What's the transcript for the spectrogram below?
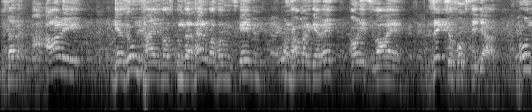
für alle Gesundheit, was unser Herrgott uns geben und haben wir gelebt, alle zwei, 56 Jahre. Und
